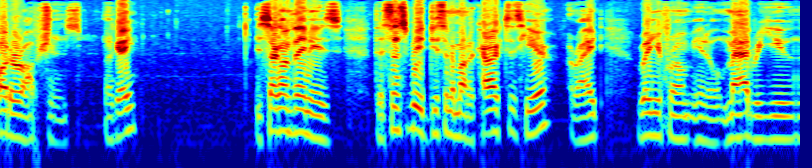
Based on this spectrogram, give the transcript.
other options okay? The second thing is there seems to be a decent amount of characters here all right? Ranging from you know mad ryu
